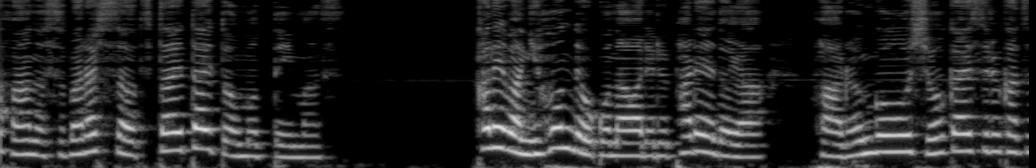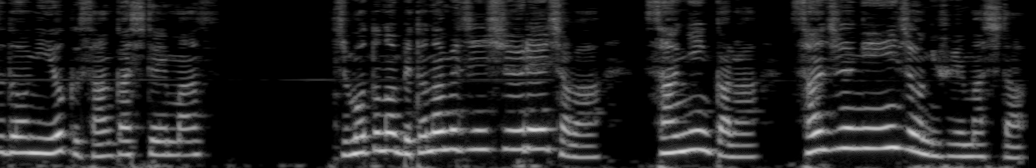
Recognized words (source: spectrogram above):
ーファーの素晴らしさを伝えたいと思っています。彼は日本で行われるパレードやファルンゴンを紹介する活動によく参加しています。地元のベトナム人修練者は3人から30人以上に増えました。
